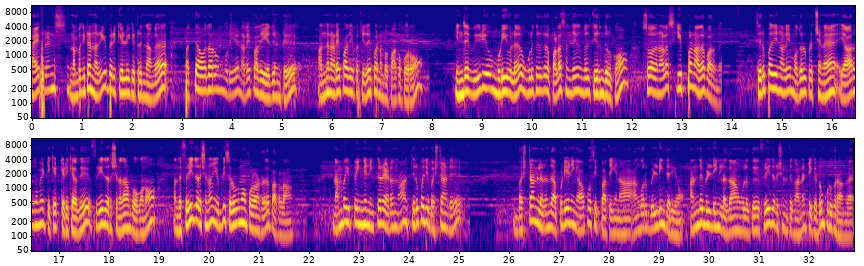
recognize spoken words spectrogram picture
Hi friends நம்மக்கிட்ட நிறைய பேர் கேள்வி கேட்டிருந்தாங்க. பத்து அவதாரம் உடைய நடைபாதை எதுன்ட்டு. அந்த நடைபாதையை பற்றி தான் இப்போ நம்ம பார்க்க போகிறோம் இந்த வீடியோ முடிவில் உங்களுக்கு இருக்கிற பல சந்தேகங்கள் தீர்ந்திருக்கும். ஸோ அதனால் ஸ்கிப் பண்ணாத பாருங்கள் திருப்பதினாலே முதல் பிரச்சனை யாருக்குமே டிக்கெட் கிடைக்காது. ஃப்ரீ தரிசனம் தான் போகணும். அந்த ஃப்ரீ தரிசனம் எப்படி சுலபமாக போகலான்றதை பார்க்கலாம். நம்ம இப்போ இங்கே நிற்கிற இடம் தான் திருப்பதி பஸ் ஸ்டாண்டு பஸ் ஸ்டாண்ட்லேருந்து அப்படியே நீங்கள் ஆப்போசிட் பார்த்தீங்கன்னா அங்கே ஒரு பில்டிங் தெரியும். அந்த பில்டிங்கில் தான் உங்களுக்கு ஃப்ரீ தரிசனத்துக்கான டிக்கெட்டும் கொடுக்குறாங்க.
